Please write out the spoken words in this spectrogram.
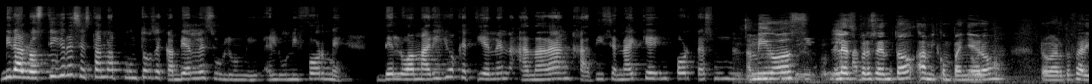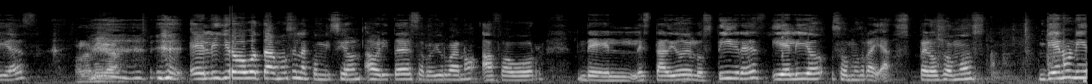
Mira, los Tigres están a punto de cambiarles el uniforme de lo amarillo que tienen a naranja. Dicen, ay, ¿qué importa? Es un... Amigos, les presento a mi compañero Roberto Farías. Hola, amiga. Él y yo votamos en la Comisión ahorita de Desarrollo Urbano a favor del Estadio de los Tigres y él y yo somos rayados, pero somos bien unidos.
